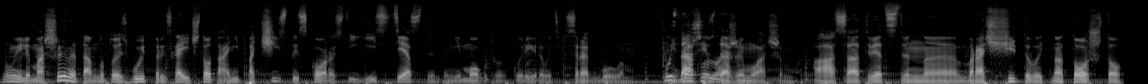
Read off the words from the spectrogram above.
Ну или машины там, ну то есть будет происходить что-то, они по чистой скорости, естественно, не могут конкурировать с Red Bull. Пусть, да, даже, пусть и даже и младшим. А, соответственно, рассчитывать на то, что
